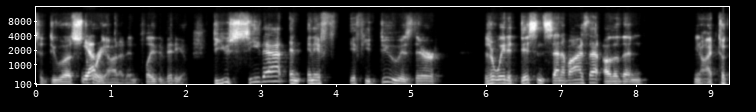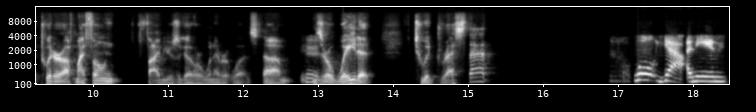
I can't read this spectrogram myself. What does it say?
to do a story yep. on it and play the video do you see that and and if if you do is there is there a way to disincentivize that other than you know i took twitter off my phone five years ago or whenever it was um, mm. is there a way to to address that well yeah i mean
